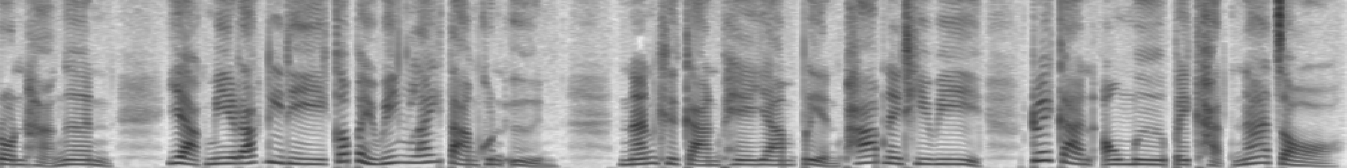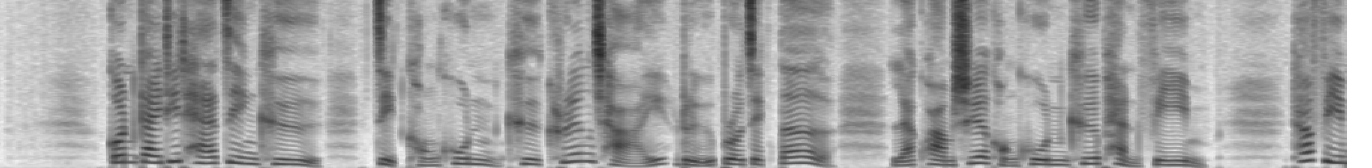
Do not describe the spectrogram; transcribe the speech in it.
รนหาเงิน อยากมีรักดีๆ ก็ไปวิ่งไล่ตามคนอื่น นั่นคือการพยายามเปลี่ยนภาพในทีวี ด้วยการเอามือไปขัดหน้าจอ กลไกที่แท้จริงคือ จิตของคุณคือเครื่องฉายหรือโปรเจคเตอร์ และความเชื่อของคุณคือแผ่นฟิล์มถ้าฟิล์ม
